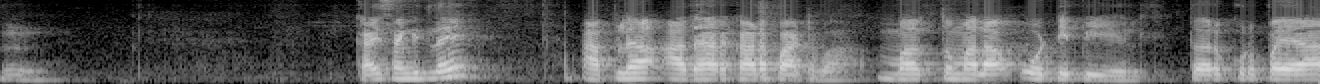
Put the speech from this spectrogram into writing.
हम्म. काय सांगितलंय? आपलं आधार कार्ड पाठवा. मग तुम्हाला ओ टी पी येईल. तर कृपया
